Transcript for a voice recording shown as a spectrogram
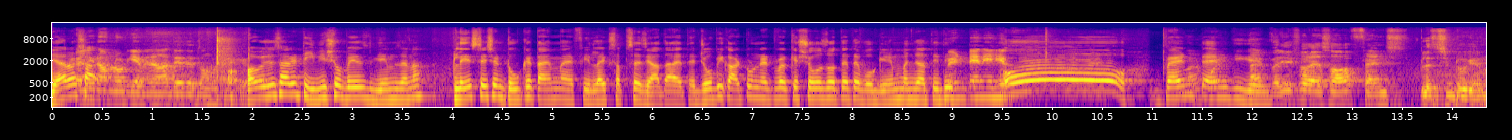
यार और सा- डाउनलोड किया मैंने हाँ दे देता हूँ और वो जो सारे टीवी शो बेस्ड गेम्स है ना प्ले स्टेशन टू के टाइम में आई फील लाइक सबसे ज़्यादा आए थे। जो भी कार्टून नेटवर्क के शोज़ होते थे वो गेम बन जाती थी। Ben 10 Alien। ओ बेन टेन की game very sure I saw Friends PlayStation 2 game.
